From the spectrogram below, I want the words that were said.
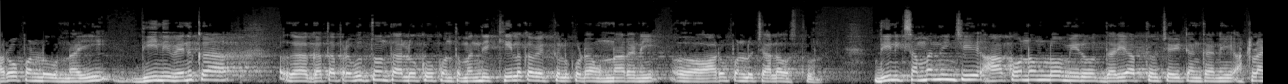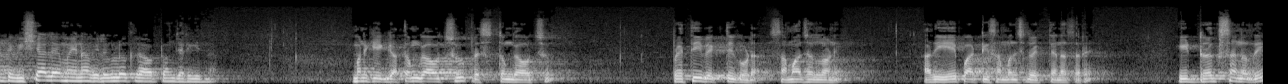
ఆరోపణలు ఉన్నాయి. దీని వెనుక గత ప్రభుత్వం తాలూకు కొంతమంది కీలక వ్యక్తులు కూడా ఉన్నారని ఆరోపణలు చాలా వస్తున్నాయి దీనికి సంబంధించి ఆ కోణంలో మీరు దర్యాప్తు చేయటం కానీ అట్లాంటి విషయాలు ఏమైనా వెలుగులోకి రావటం జరిగిందా? మనకి గతం కావచ్చు ప్రస్తుతం కావచ్చు. ప్రతి వ్యక్తి కూడా సమాజంలోని అది ఏ పార్టీకి సంబంధించిన వ్యక్తి అయినా సరే ఈ డ్రగ్స్ అన్నది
